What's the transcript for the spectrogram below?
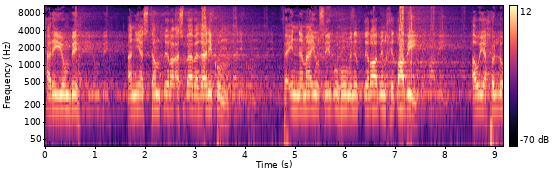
حري به أن يستمطر أسباب ذلكم فإن ما يصيبه من اضطراب خطابي أو يحل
